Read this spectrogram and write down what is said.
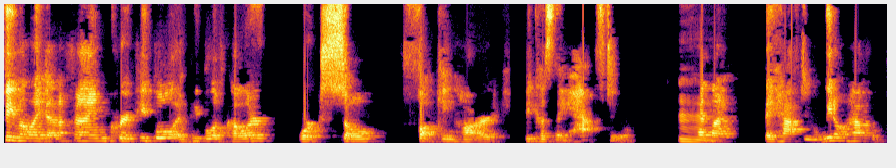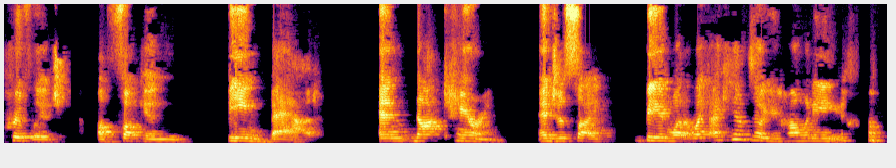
female identifying queer people and people of color work so fucking hard because they have to. Mm-hmm. And like, they have to. We don't have the privilege of fucking being bad and not caring and just like being what, like, I can't tell you how many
